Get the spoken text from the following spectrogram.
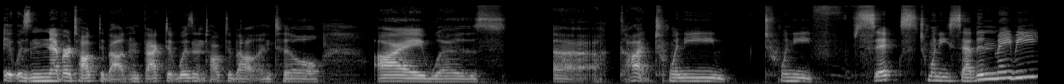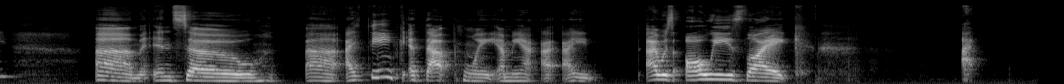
It was never talked about. In fact, it wasn't talked about until I was, uh, God, 20, 26, 27 maybe. Um, and so uh, I think at that point, I mean, I, I, I was always like, I,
